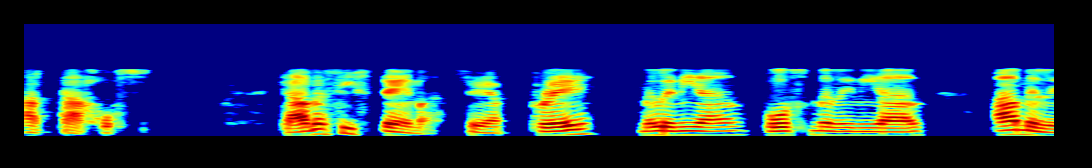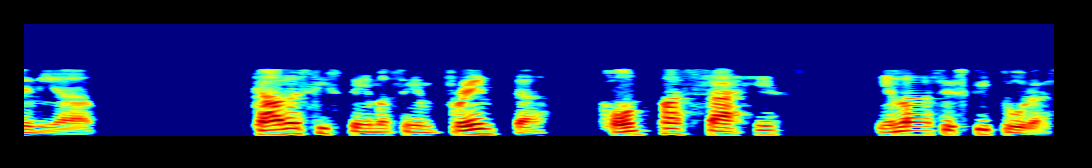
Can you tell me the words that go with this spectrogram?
atajos. Cada sistema, sea pre-milenial, post-milenial, amilenial, cada sistema se enfrenta con pasajes en las escrituras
